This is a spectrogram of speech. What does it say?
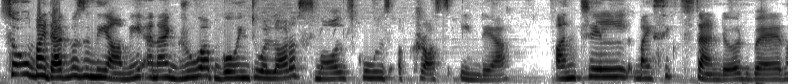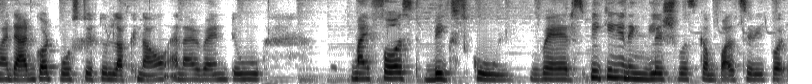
So, my dad was in the army, and I grew up going to a lot of small schools across India until my sixth standard, where my dad got posted to Lucknow, and I went to my first big school where speaking in English was compulsory for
